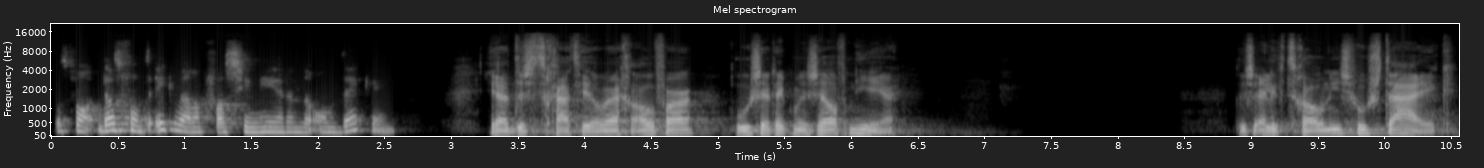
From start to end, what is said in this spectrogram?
Dat vond, dat vond ik wel een fascinerende ontdekking. Ja, dus het gaat heel erg over hoe zet ik mezelf neer. Dus elektronisch, hoe sta ik?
